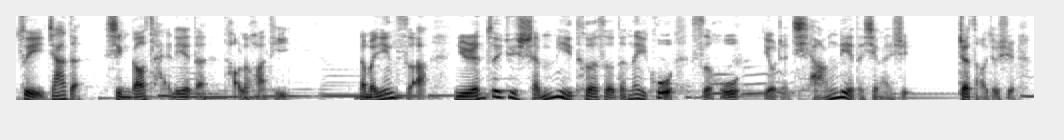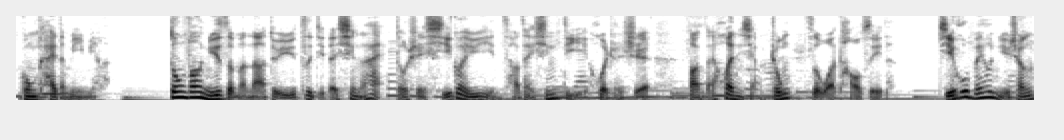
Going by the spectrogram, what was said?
最佳的兴高采烈的讨论话题。那么因此啊，女人最具神秘特色的内裤似乎有着强烈的性暗示，这早就是公开的秘密了。东方女子们呢，对于自己的性爱都是习惯于隐藏在心底，或者是放在幻想中自我陶醉的。几乎没有女生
